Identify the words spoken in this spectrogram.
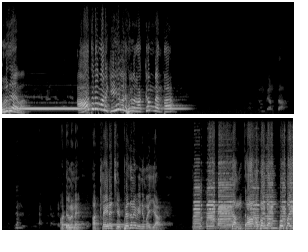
గురుదేవ అతడు మనకి ఇవ్వవలసిన రొక్కం ఎంత? అటులనే అట్లయినా చెప్పేదని వినుమయ్యా. దంతా బలంపుపై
